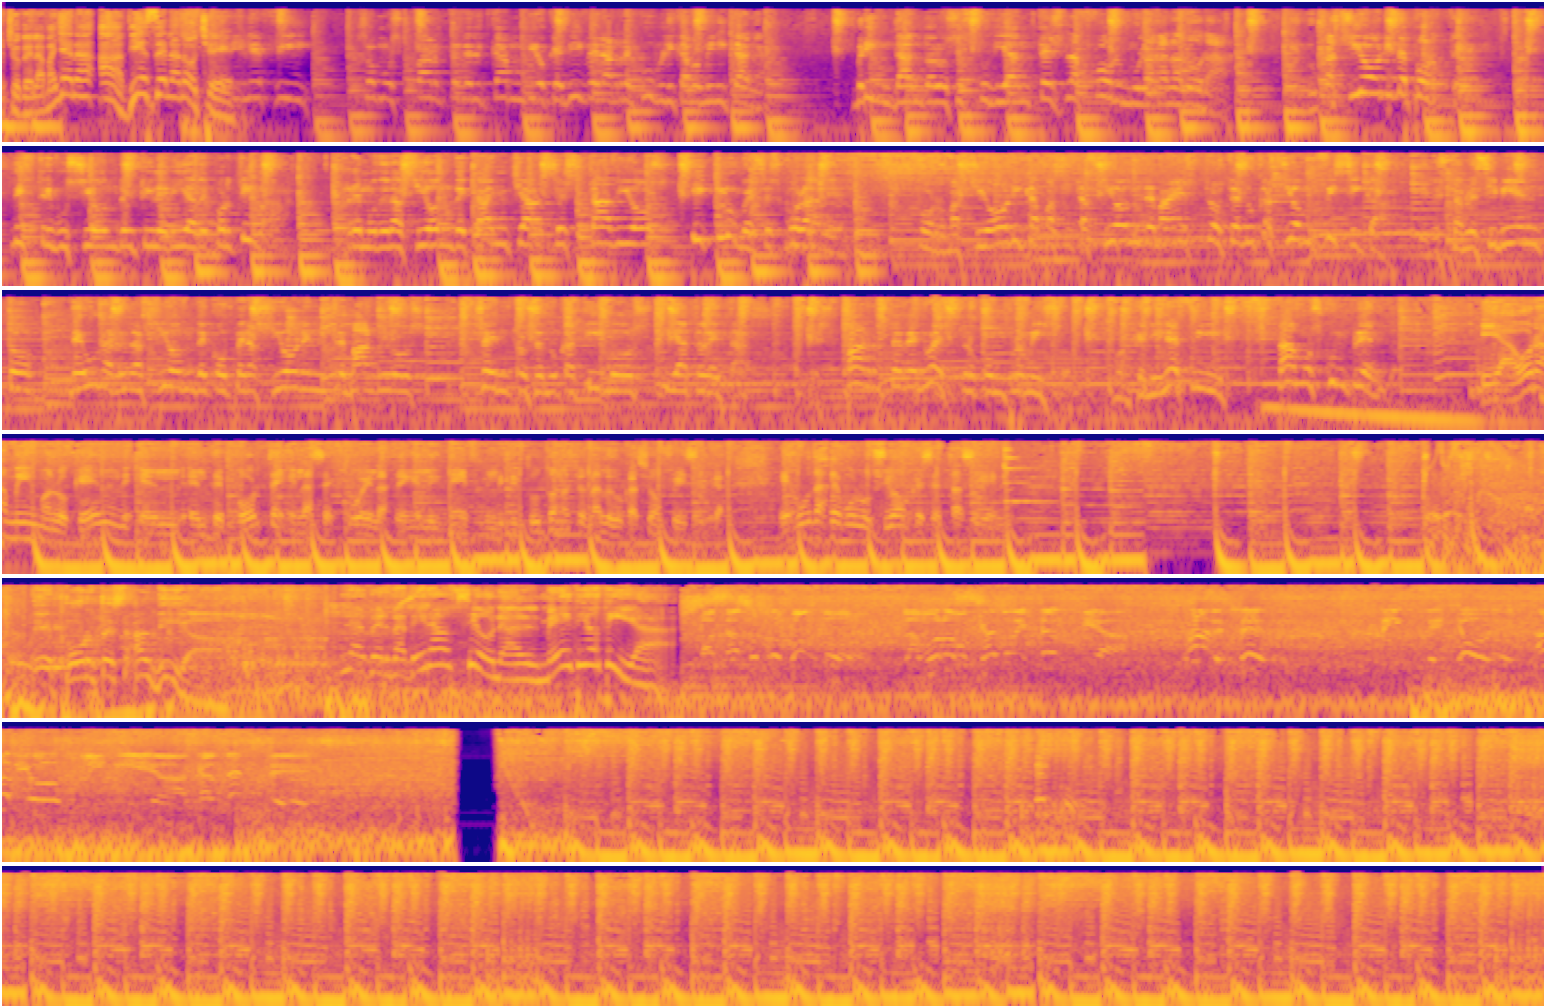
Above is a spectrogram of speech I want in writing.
8 de la mañana a 10 de la noche. INEFI somos parte del cambio que vive la República Dominicana, brindando a los estudiantes la fórmula ganadora. Educación y deporte, distribución de utilería deportiva, remodelación de canchas, estadios y clubes escolares, formación y capacitación de maestros de educación física el establecimiento de una relación de cooperación entre barrios, centros educativos y atletas parte de nuestro compromiso, porque en INEFI estamos cumpliendo. Y ahora mismo lo que es el, el- el deporte en las escuelas, en el INEF, en el Instituto Nacional de Educación Física, es una revolución que se está haciendo. Deportes al día. La verdadera opción al mediodía. Pasazo profundo. La bola buscando distancia. Puede ser. Sí, señores. Adiós. Línea candente.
